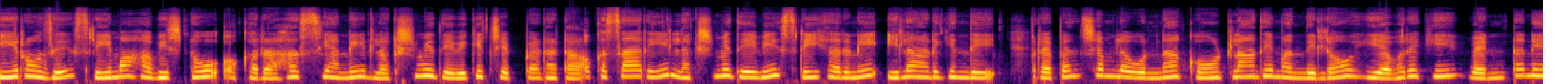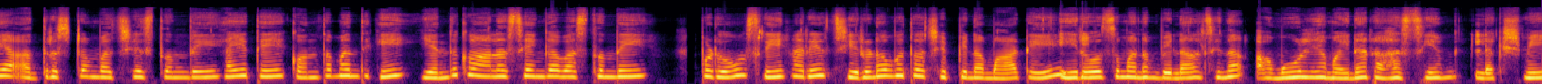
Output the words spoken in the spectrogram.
ఈ రోజే శ్రీ మహావిష్ణువు ఒక రహస్యాన్ని లక్ష్మీదేవికి చెప్పాడట. ఒకసారి లక్ష్మీదేవి శ్రీహరిని ఇలా అడిగింది ప్రపంచంలో ఉన్న కోట్లాది మందిలో ఎవరికి వెంటనే అదృష్టం వచ్చేస్తుంది? అయితే కొంతమందికి ఎందుకు ఆలస్యంగా వస్తుంది. ఇప్పుడు శ్రీహరి చిరునవ్వుతో చెప్పిన మాటే ఈరోజు మనం వినాల్సిన అమూల్యమైన రహస్యం. లక్ష్మి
